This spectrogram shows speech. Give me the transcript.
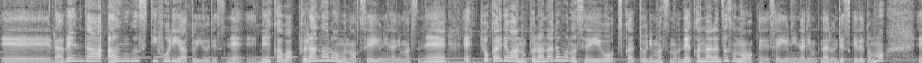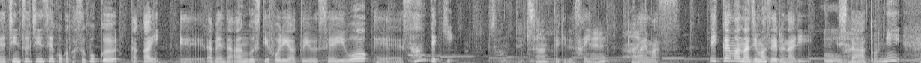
えー、ラベンダーアングスティフォリアというですね、えー、メーカーはプラナロムの精油になりますね。え協会ではあのプラナロムの精油を使っておりますので必ずその、えー、精油になりなるんですけれども、えー、鎮痛鎮静効果がすごく高い、えー、ラベンダーアングスティフォリアという精油を、えー、3滴。3滴。3滴ですね、はい、加えます。で一回まあなじませるなりした後に、う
